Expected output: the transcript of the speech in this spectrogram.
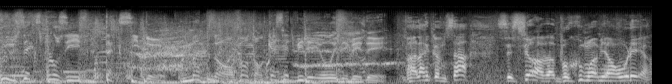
plus explosif, Taxi 2. Maintenant en vente en cassette vidéo et DVD. Voilà, comme ça, c'est sûr, elle va beaucoup moins bien rouler. hein.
